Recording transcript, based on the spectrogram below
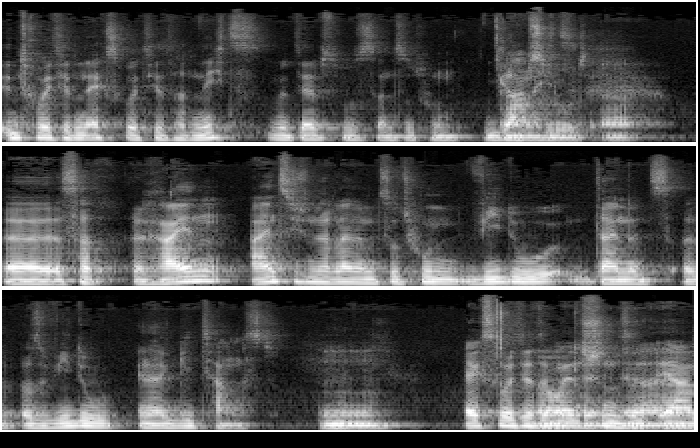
introvertiert und extrovertiert hat nichts mit Selbstbewusstsein zu tun. Gar Absolut. nichts. Ja. Äh, es hat rein einzig und allein damit zu tun, wie du deine, also wie du Energie tankst. Mhm. Extrovertierte Okay, Menschen sind ja, eher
